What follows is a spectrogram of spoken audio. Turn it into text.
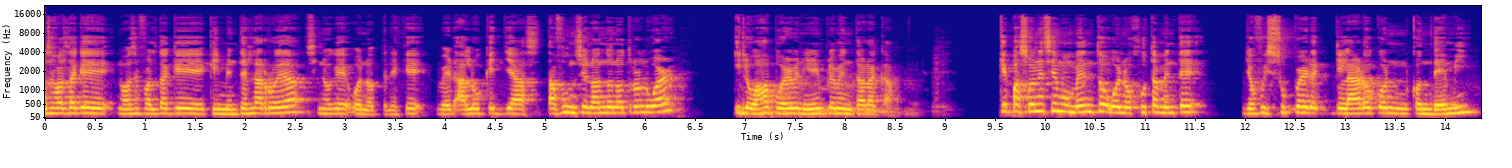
hace falta que, no hace falta que, que inventes la rueda, sino que, bueno, tenés que ver algo que ya está funcionando en otro lugar y lo vas a poder venir a implementar acá. ¿Qué pasó en ese momento? Bueno, justamente yo fui súper claro con, con Demi,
